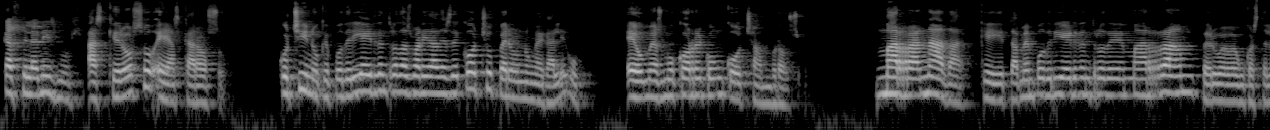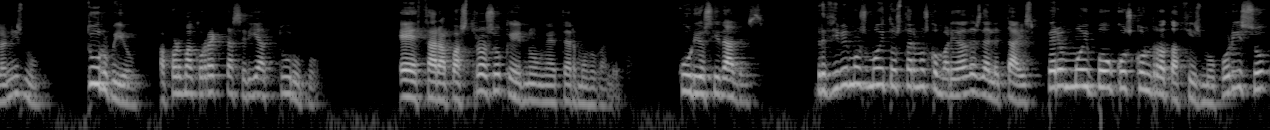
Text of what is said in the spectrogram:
Castelanismos, asqueroso e ascaroso. Cochino, que podería ir dentro das variedades de cocho, pero non é galego. E o mesmo corre con cochambroso. Marranada, que tamén podría ir dentro de marrán, pero é un castelanismo. Turbio, a forma correcta sería turbo é zarapastroso que non é termo do galego. Curiosidades. Recibimos moitos termos con variedades dialectais, pero moi poucos con rotacismo. Por iso,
